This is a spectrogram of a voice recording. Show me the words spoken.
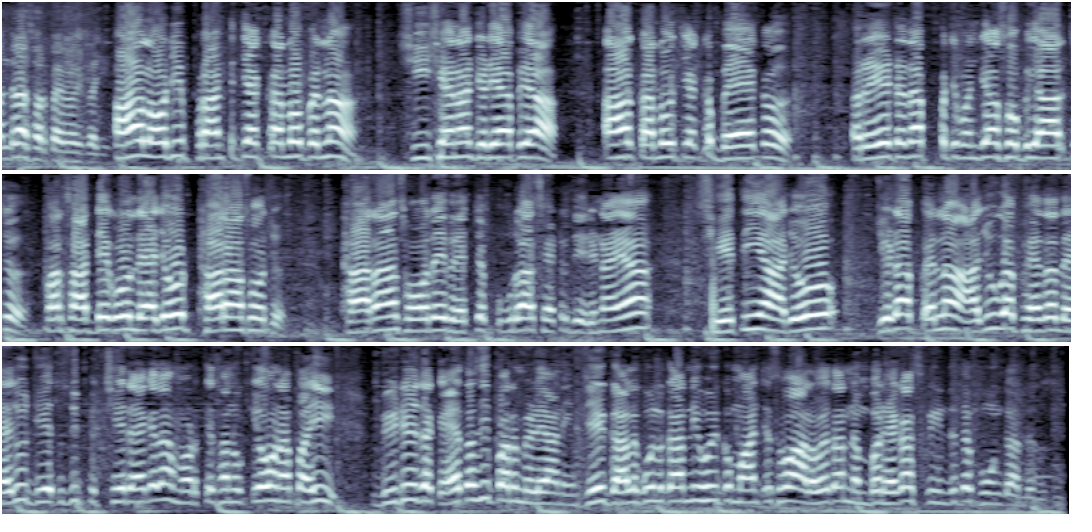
1500 ਰੁਪਏ ਵਿੱਚ ਭਾਜੀ। ਆਹ ਲਓ ਜੀ ਫਰੰਟ ਚੈੱਕ ਕਰ ਲਓ ਪਹਿਲਾਂ। ਸ਼ੀਸ਼ੇ ਨਾਲ ਜੜਿਆ ਪਿਆ। ਆਹ ਕਰ ਲਓ ਚੈੱਕ ਬੈਕ ਰੇਟ ਇਹਦਾ 5500 ਬਾਜ਼ਾਰ 'ਚ ਪਰ ਸਾਡੇ ਕੋਲ ਲੈ ਜਾਓ 1800 'ਚ। 1800 ਦੇ ਵਿੱਚ ਪੂਰਾ ਸੈੱਟ ਦੇ ਦੇਣਾ ਆ। ਛੇਤੀ ਆ ਜਾਓ। ਜਿਹੜਾ ਪਹਿਲਾਂ ਆ ਜਾਊਗਾ, ਫਾਇਦਾ ਲੈ ਜਾਓ ਜੇ ਤੁਸੀਂ ਪਿੱਛੇ ਰਹਿ ਗਏ ਤਾਂ ਮੁੜ ਕੇ ਸਾਨੂੰ ਕਿਉਂ ਨਾ ਭਾਈ? ਵੀਡੀਓ 'ਚ ਤਾਂ ਕਹਿਤਾ ਸੀ, ਪਰ ਮਿਲਿਆ ਨਹੀਂ। ਜੇ ਗੱਲ-ਗੁਲ ਕਰਨੀ ਹੋਈ ਕੋਈ 'ਚ ਸਵਾਲ ਹੋਏ, ਤਾਂ ਨੰਬਰ ਹੈਗਾ ਸਕਰੀਨ ਦੇ ਉੱਤੇ ਫੋਨ ਕਰ ਲਿਓ ਤੁਸੀਂ।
